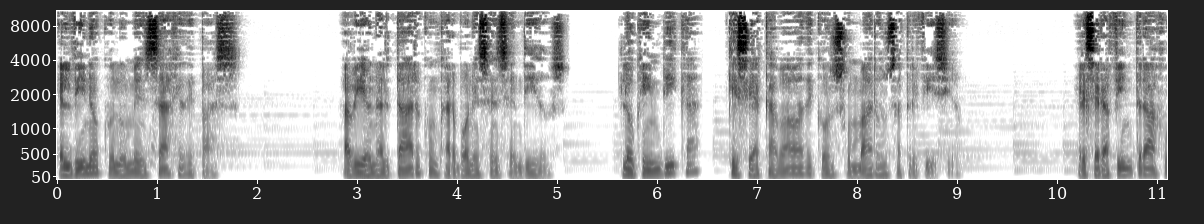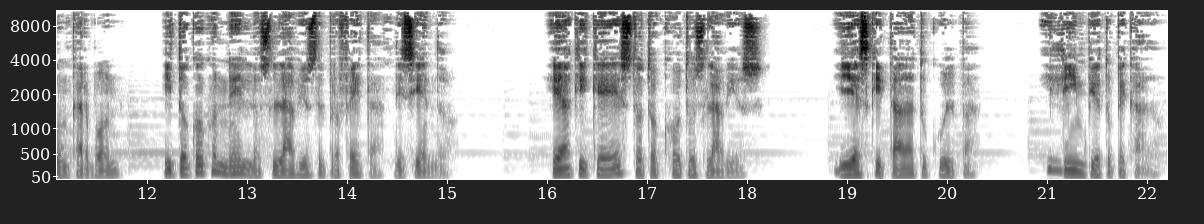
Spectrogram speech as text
Él vino con un mensaje de paz había un altar con carbones encendidos, lo que indica que se acababa de consumar un sacrificio. El serafín trajo un carbón y tocó con él los labios del profeta, diciendo, He aquí que esto tocó tus labios, y es quitada tu culpa, y limpio tu pecado.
